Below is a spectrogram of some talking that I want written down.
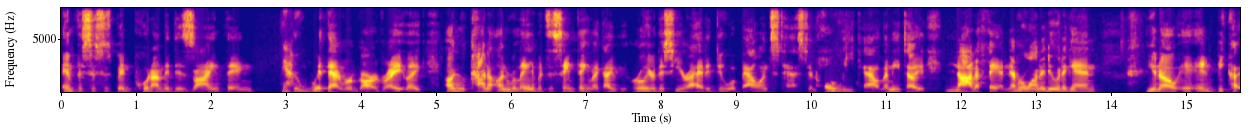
emphasis has been put on the design thing yeah. with that regard, right? Like un, kind of unrelated, but it's the same thing. Like I earlier this year, I had to do a balance test, and hmm. holy cow, let me tell you, not a fan. Never want to do it again. You know, and because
